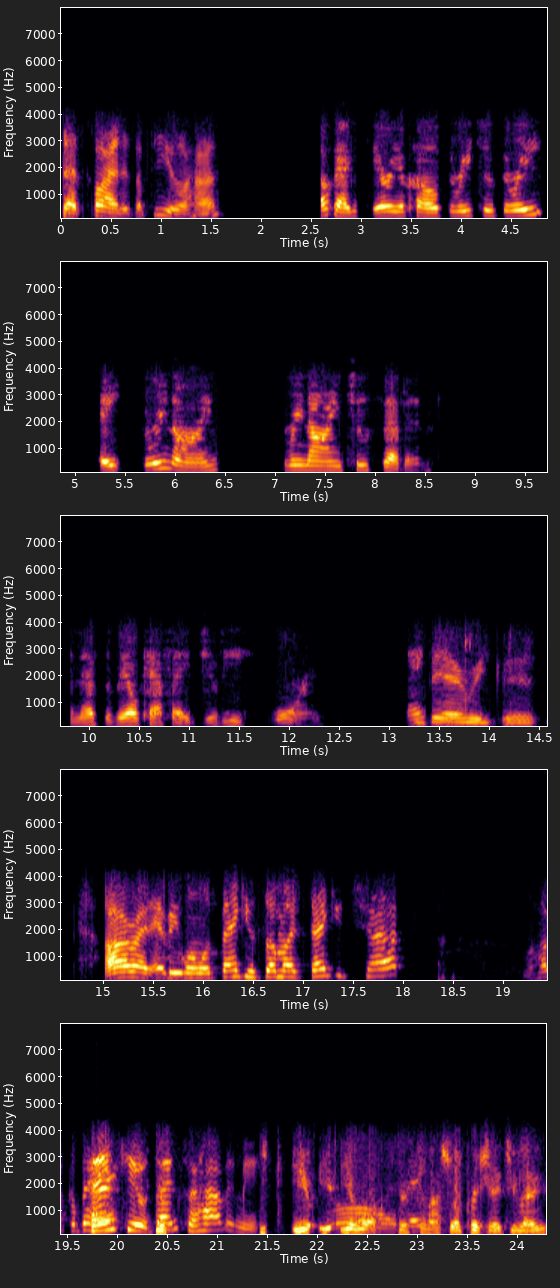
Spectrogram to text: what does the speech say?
That's fine. It's up to you, uh huh. Okay, area code three two three eight three nine three nine two seven, and that's the Veil Cafe, Judy Warren. Thank Very you. good. All right, everyone. Well, thank you so much. Thank you, Chuck. Huckleberry. Thank you. Thanks for having me. You, you, you're oh, welcome, sister. And I sure appreciate you, ladies.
